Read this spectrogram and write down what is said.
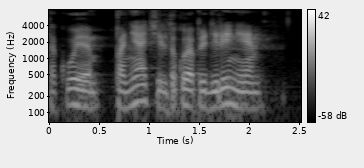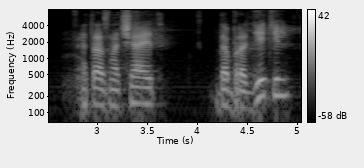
такое понятие или такое определение. Это означает добродетель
